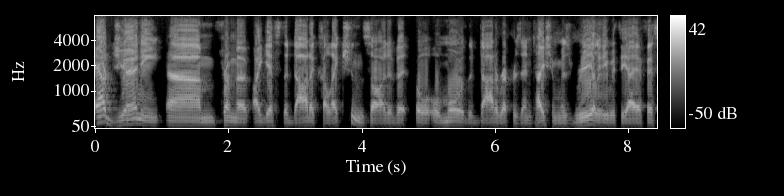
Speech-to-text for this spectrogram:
our journey um, from, a, I guess, the data collection side of it, or, or more the data representation, was really with the AFS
